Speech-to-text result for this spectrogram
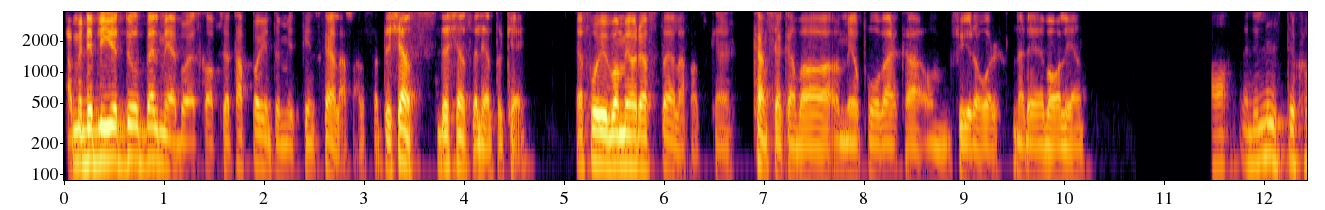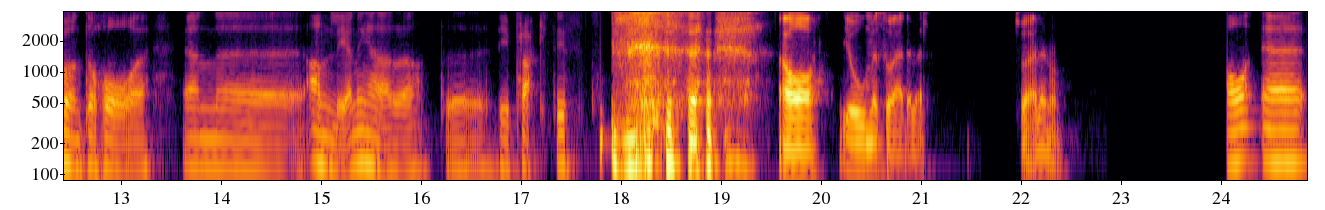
Ja, men det blir ju dubbel medborgarskap så jag tappar ju inte mitt finska i alla fall. Så det, känns, det känns väl helt okej. Okay. Jag får ju vara med och rösta i alla fall så kan jag, kanske jag kan vara med och påverka om fyra år när det är val igen. Ja, men det är lite skönt att ha en eh, anledning här att eh, det är praktiskt. ja, jo, men så är det väl. Så är det nog. Ja, eh,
